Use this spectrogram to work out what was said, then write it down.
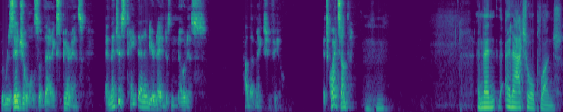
the residuals of that experience, and then just take that into your day and just notice how that makes you feel. It's quite something. Mm-hmm. And then an actual plunge.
